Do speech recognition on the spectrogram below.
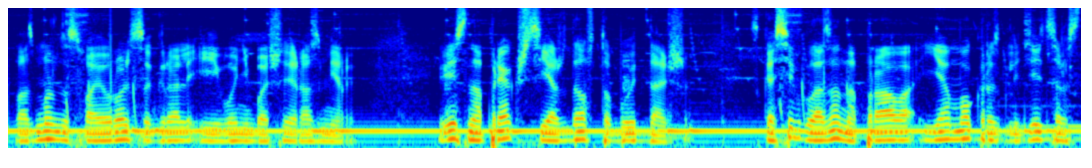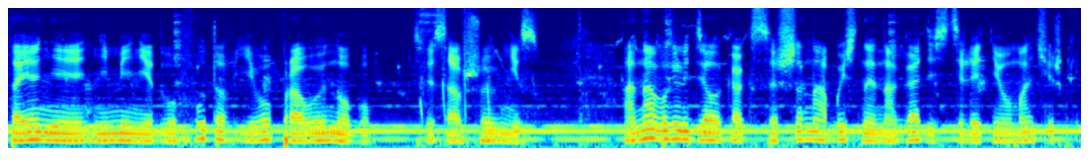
Возможно, свою роль сыграли и его небольшие размеры. Весь напрягшись, я ждал, что будет дальше. Скосив глаза направо, я мог разглядеть с расстояния не менее двух футов его правую ногу, свисавшую вниз. Она выглядела как совершенно обычная нога десятилетнего мальчишки.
